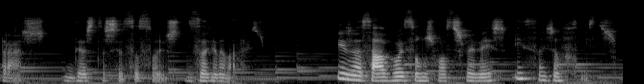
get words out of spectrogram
trás destas sensações desagradáveis. E já sabem, são os vossos bebês e sejam felizes.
